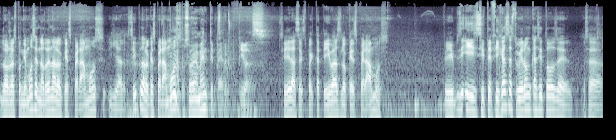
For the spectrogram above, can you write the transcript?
lo respondimos en orden a lo que esperamos y a- sí, pues a lo que esperamos. Ah, pues obviamente, pero Expectativas. Sí, las expectativas, lo que esperamos. Y, y si te fijas, estuvieron casi todos de. O sea,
